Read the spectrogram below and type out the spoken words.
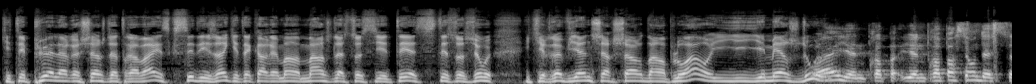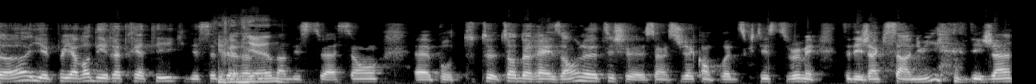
qui étaient plus à la recherche de travail? Est-ce que c'est des gens qui étaient carrément en marge de la société, assistés sociaux, et qui reviennent chercheurs d'emploi? Ils, émergent d'où? Oui, il y, a une il y a une proportion de ça. Il peut y avoir des retraités qui décident de revenir dans des situations euh, pour toutes, sortes de raisons. C'est un sujet qu'on pourrait discuter si tu veux, mais c'est des gens qui s'ennuient, des gens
